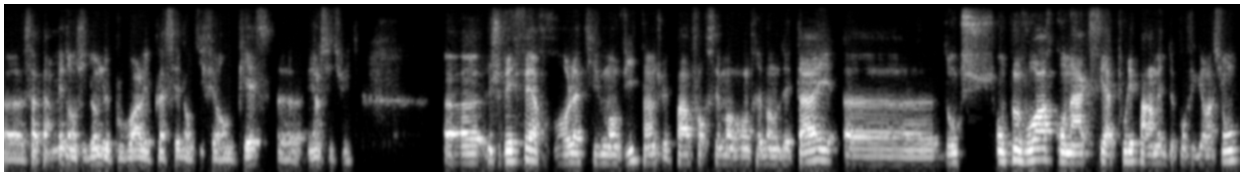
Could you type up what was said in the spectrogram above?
Euh, ça permet dans JDOM de pouvoir les placer dans différentes pièces, et ainsi de suite. Je vais faire relativement vite, hein, je ne vais pas forcément rentrer dans le détail. donc, on peut voir qu'on a accès à tous les paramètres de configuration.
